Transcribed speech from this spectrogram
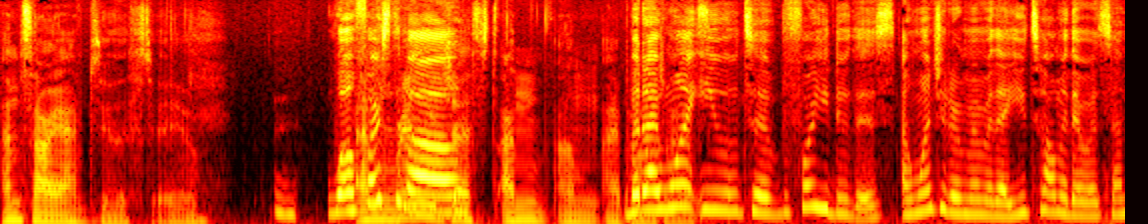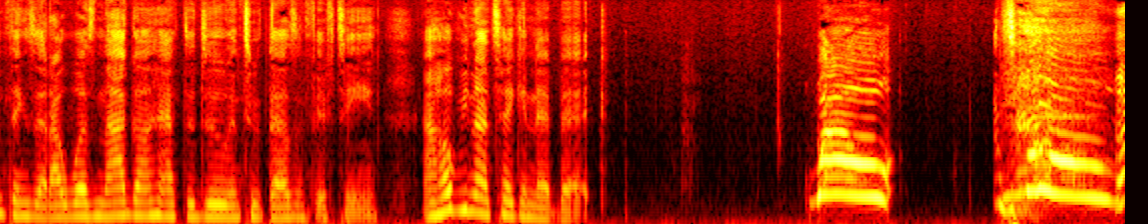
I'm sorry I have to do this to you. Well, first I'm of all, just I'm um I But I want you to, before you do this, I want you to remember that you told me there were some things that I was not going to have to do in 2015. I hope you're not taking that back. Well, no.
